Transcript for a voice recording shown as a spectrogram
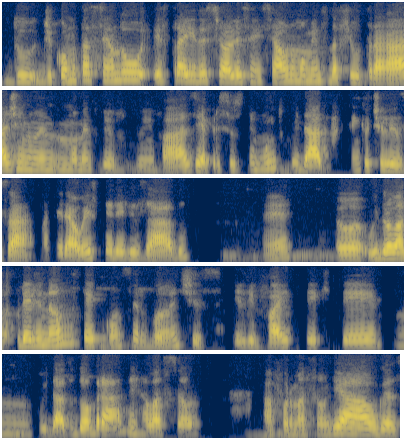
do, de como está sendo extraído esse óleo essencial no momento da filtragem, no, no momento do, do invase. É preciso ter muito cuidado, porque tem que utilizar material esterilizado. Né? O hidrolato, por ele não ter conservantes, ele vai ter que ter um cuidado dobrado em relação à formação de algas,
